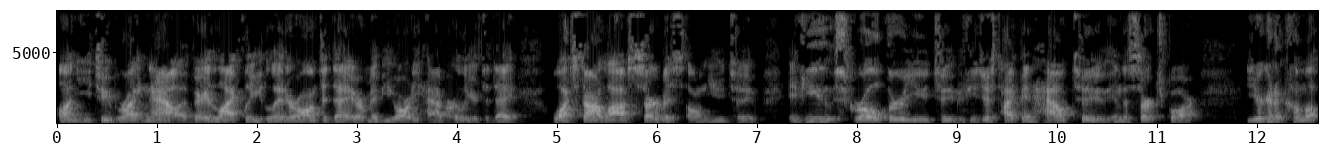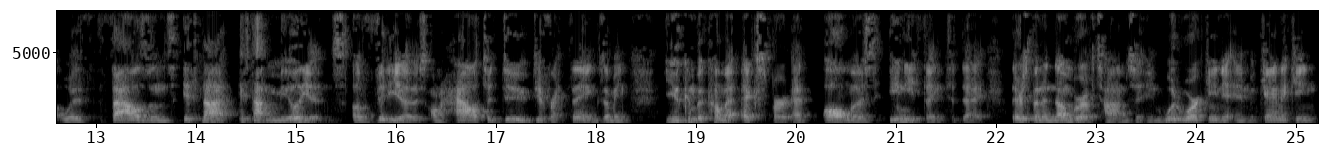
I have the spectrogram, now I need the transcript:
on YouTube right now. Very likely later on today, or maybe you already have earlier today, watched our live service on YouTube. If you scroll through YouTube, if you just type in how to in the search bar, you're going to come up with thousands, if not, if not millions of videos on how to do different things. I mean, you can become an expert at almost anything today. There's been a number of times in woodworking and mechanicking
